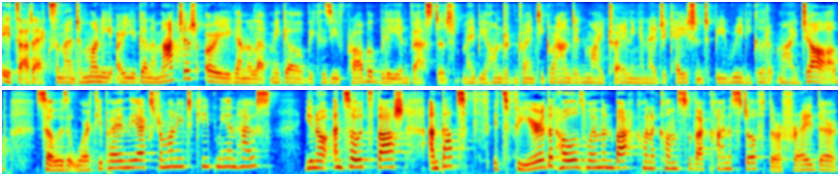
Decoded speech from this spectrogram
it's at X amount of money. Are you going to match it or are you going to let me go? Because you've probably invested maybe 120 grand in my training and education to be really good at my job. So is it worth you paying the extra money to keep me in house? You know and so it's that and that's it's fear that holds women back when it comes to that kind of stuff. They're afraid they're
